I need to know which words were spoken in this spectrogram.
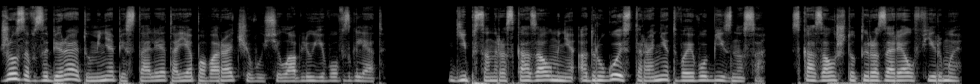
Джозеф забирает у меня пистолет, а я поворачиваюсь и ловлю его взгляд. Гибсон рассказал мне о другой стороне твоего бизнеса. Сказал, что ты разорял фирмы,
